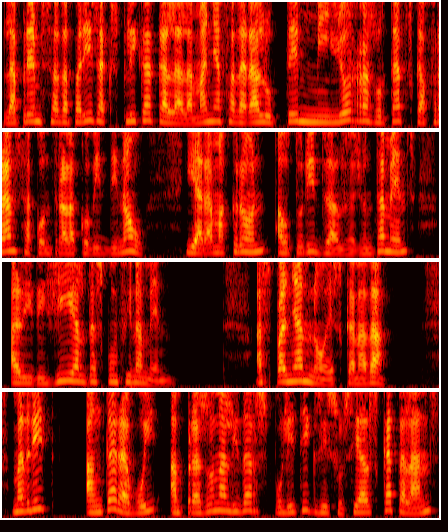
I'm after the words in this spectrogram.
La premsa de París explica que l'Alemanya federal obté millors resultats que França contra la Covid-19 i ara Macron autoritza els ajuntaments a dirigir el desconfinament. Espanya no és Canadà. Madrid encara avui empresona líders polítics i socials catalans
